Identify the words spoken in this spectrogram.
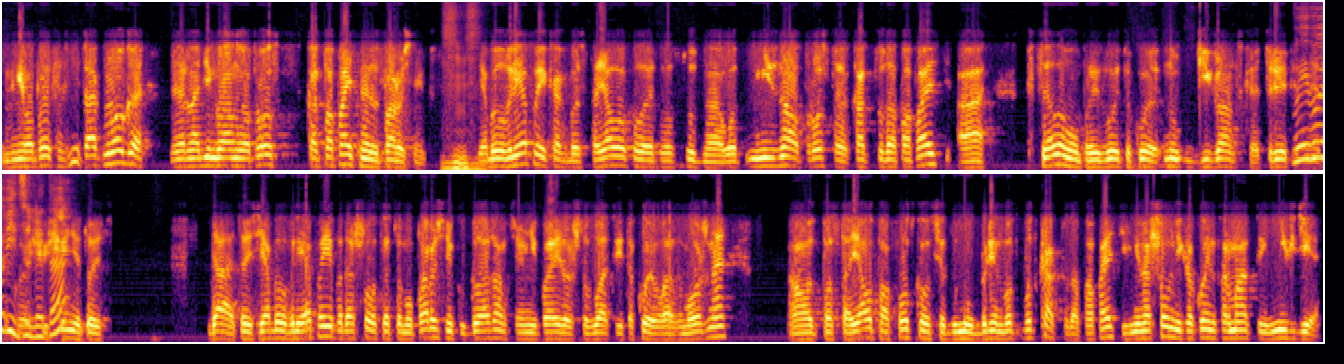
У меня вопросов не так много. Наверное, один главный вопрос. Как попасть на этот парусник? Я был в Лепе, как бы стоял около этого судна. Вот не знал просто, как туда попасть, а в целом он производит такое, ну, гигантское, трепетное Вы его видели, да? ощущение. То есть, да, то есть я был в Лепе, подошел к этому паруснику, глазам своим не поверил, что в Латвии такое возможно. А вот постоял, пофоткался, думал, блин, вот, вот как туда попасть? И не нашел никакой информации нигде.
